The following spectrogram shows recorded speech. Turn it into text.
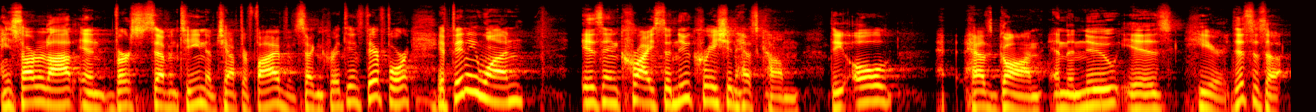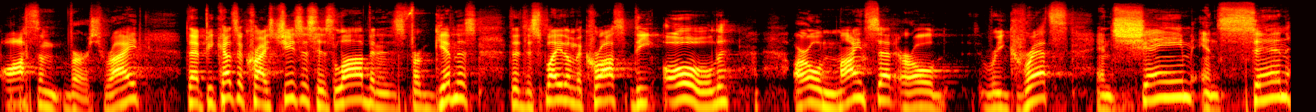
He started out in verse 17 of chapter 5 of 2 Corinthians. Therefore, if anyone is in Christ, the new creation has come. The old has gone, and the new is here. This is an awesome verse, right? That because of Christ Jesus, his love and his forgiveness that displayed on the cross, the old, our old mindset, our old regrets and shame and sin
